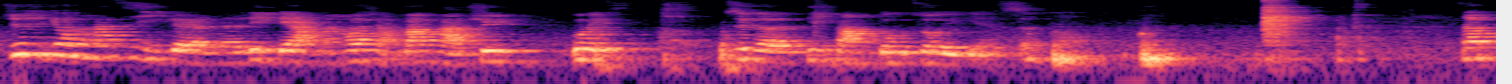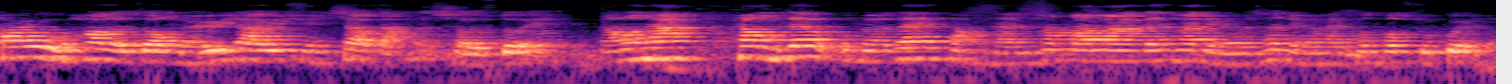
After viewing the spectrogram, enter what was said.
就是用他自己一个人的力量，然后想办法去为这个地方多做一点什么。那八月五号的时候，我们遇到一群校长的车队，然后他，他我们在我们有在访谈他妈妈跟他女儿，他女儿还偷偷出柜了。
